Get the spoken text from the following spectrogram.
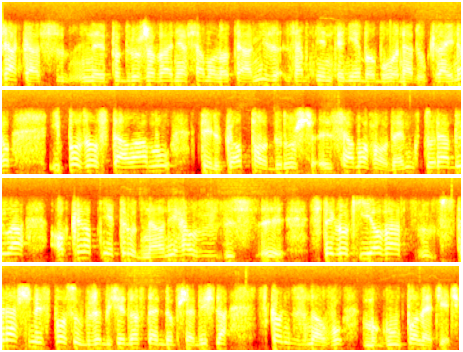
zakaz podróżowania samolotami, zamknięte niebo było nad Ukrainą i pozostała mu tylko podróż samochodem, która była okropnie trudna. On jechał z, z tego Kijowa w, straszny sposób, żeby się dostać do Przemyśla, skąd znowu mógł polecieć.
